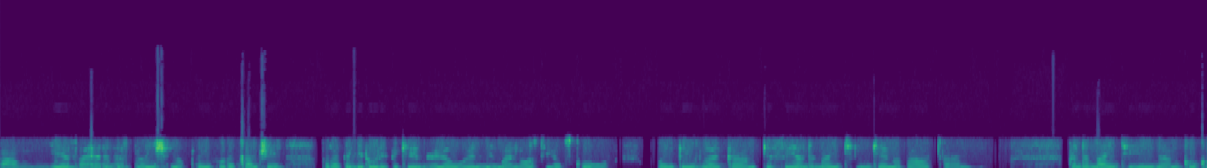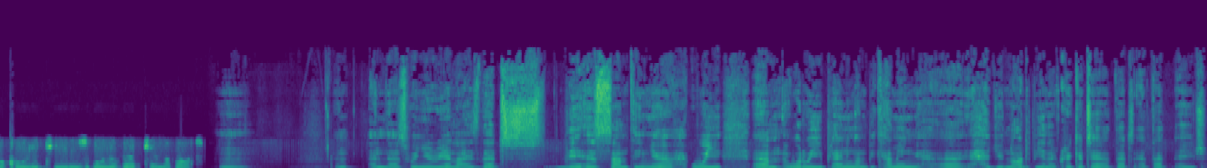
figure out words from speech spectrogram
Um, yes, I had an aspiration of playing for the country, but I think it only became real when in my last year of school, when things like um, SA under 19 came about, um, under 19 um, Coca Cola teams, all of that came about. Mm. And and that's when you realize that there is something here. Were you, um, what were you planning on becoming uh, had you not been a cricketer at that at that age?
